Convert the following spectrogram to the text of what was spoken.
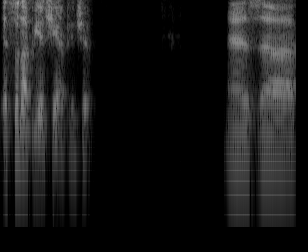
and still not be a championship. As uh,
